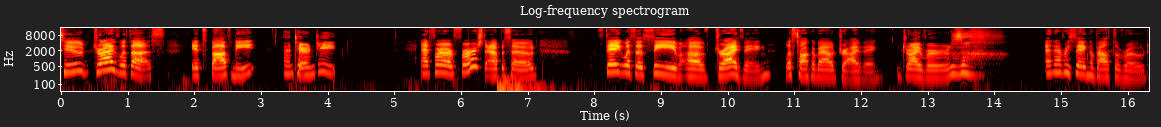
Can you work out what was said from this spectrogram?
To Drive With Us. It's Bhavneet. And Taranjeet. And for our first episode, staying with the theme of driving, let's talk about driving Drivers. and everything about the road.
